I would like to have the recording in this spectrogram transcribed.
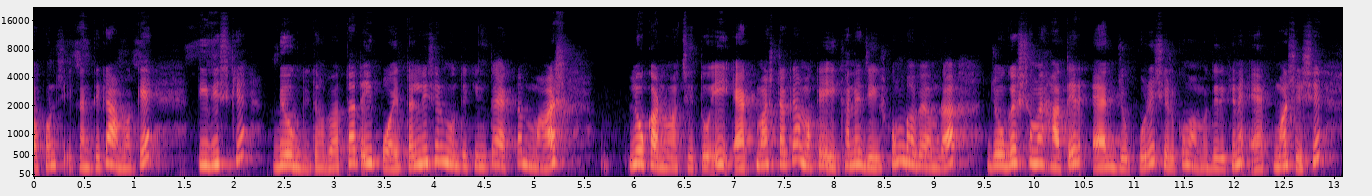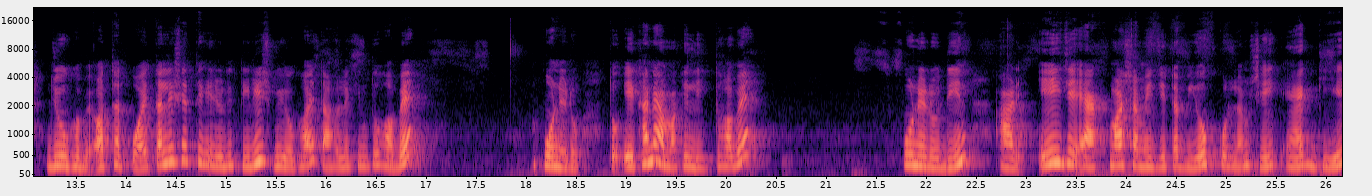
তখন এখান থেকে আমাকে তিরিশকে বিয়োগ দিতে হবে। অর্থাৎ এই পঁয়তাল্লিশের মধ্যে কিন্তু একটা মাস লোকানো আছে। তো এই এক মাসটাকে আমাকে এখানে যেরকমভাবে আমরা যোগের সময় হাতের এক যোগ করি, সেরকম আমাদের এখানে এক মাস এসে যোগ হবে। অর্থাৎ পঁয়তাল্লিশের থেকে যদি তিরিশ বিয়োগ হয় তাহলে কিন্তু হবে পনেরো। তো এখানে আমাকে লিখতে হবে পনেরো দিন। আর এই যে এক মাস আমি যেটা বিয়োগ করলাম, সেই এক গিয়ে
